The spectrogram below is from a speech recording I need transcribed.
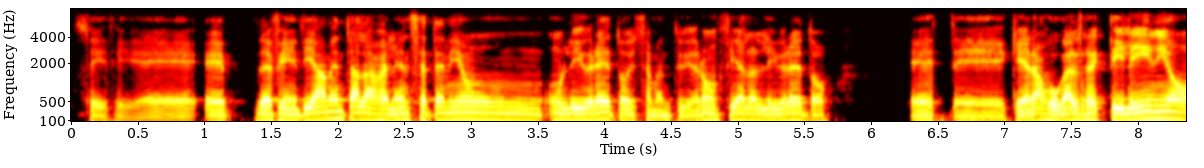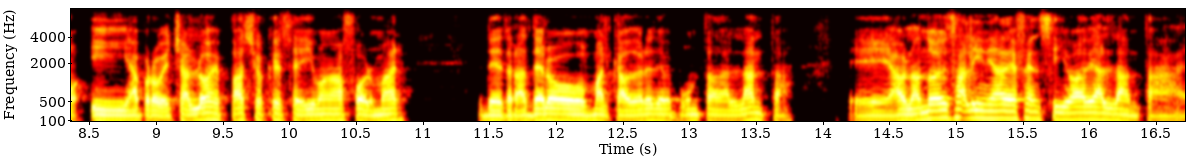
sí, sí. Eh, eh, definitivamente a la Valencia tenía un, libreto y se mantuvieron fieles al libreto, este, que era jugar rectilíneo y aprovechar los espacios que se iban a formar detrás de los marcadores de punta de Atlanta. Eh, hablando de esa línea defensiva de Atlanta,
